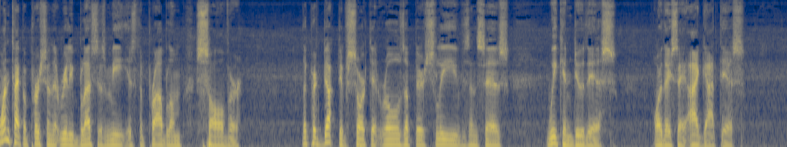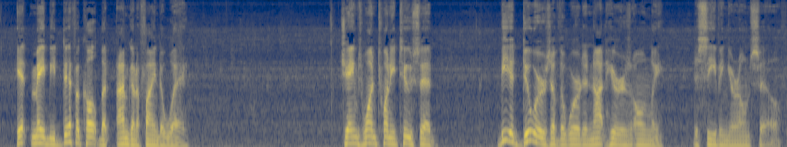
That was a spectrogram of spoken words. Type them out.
One type of person that really blesses me is the problem solver. The productive sort that rolls up their sleeves and says, We can do this. Or they say, I got this. It may be difficult, but I'm going to find a way. James 1:22 said, "Be doers of the word and not hearers only, deceiving your own self."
